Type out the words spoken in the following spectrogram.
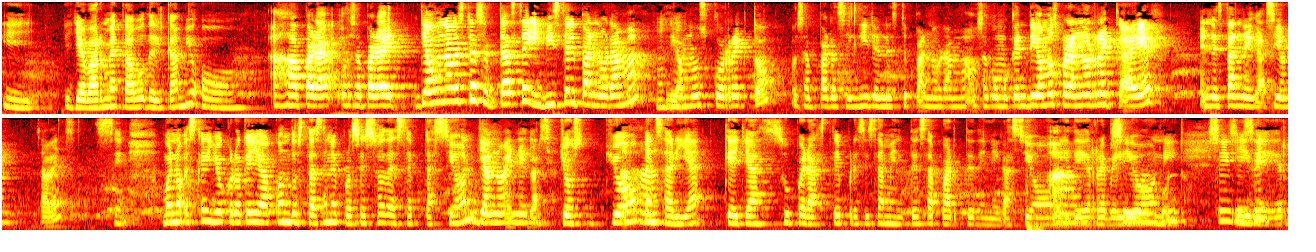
y llevarme a cabo del cambio o... Ajá, para, o sea, para, ya una vez que aceptaste y viste el panorama, digamos, correcto, o sea, para seguir en este panorama, o sea, como que, digamos, para no recaer en esta negación, ¿sabes? Sí, bueno, es que yo creo que ya cuando estás en el proceso de aceptación... Ya no hay negación. Yo, yo pensaría que ya superaste precisamente esa parte de negación y de ah, rebelión y, de,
